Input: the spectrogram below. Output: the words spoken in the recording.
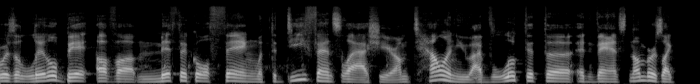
was a little bit of a mythical thing with the defense last year. I'm telling you, I've looked at the advanced numbers like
